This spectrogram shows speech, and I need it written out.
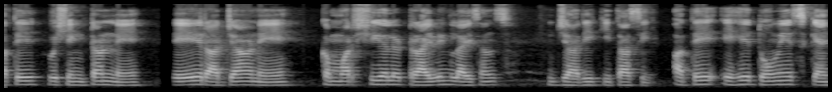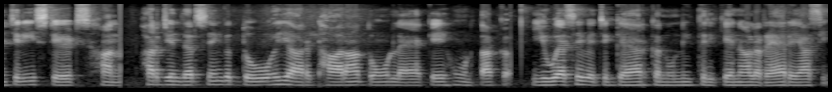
ਅਤੇ ਵਾਸ਼ਿੰਗਟਨ ਨੇ ਇਹ ਰਾਜਾਂ ਨੇ ਕਮਰਸ਼ੀਅਲ ਡਰਾਈਵਿੰਗ ਲਾਇਸੈਂਸ ਜਾਰੀ ਕੀਤਾ ਸੀ ਅਤੇ ਇਹ ਦੋਵੇਂ ਸਕੈਂਚਰੀ ਸਟੇਟਸ ਹਨ। ਹਰਜਿੰਦਰ ਸਿੰਘ 2018 ਤੋਂ ਲੈ ਕੇ ਹੁਣ ਤੱਕ ਯੂਐਸਏ ਵਿੱਚ ਗੈਰ ਕਾਨੂੰਨੀ ਤਰੀਕੇ ਨਾਲ ਰਹਿ ਰਿਹਾ ਸੀ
